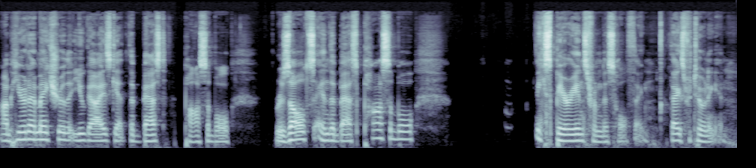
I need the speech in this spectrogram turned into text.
I'm here to make sure that you guys get the best possible results and the best possible experience from this whole thing. Thanks for tuning in.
